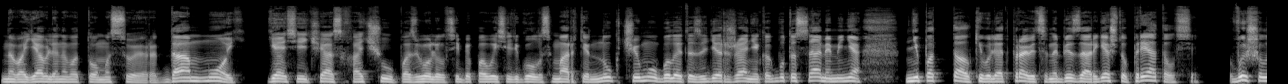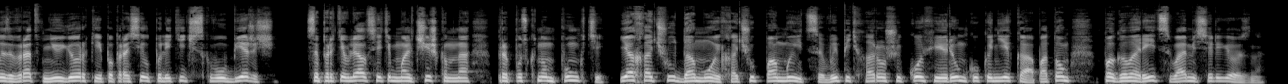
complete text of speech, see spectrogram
новоявленного Тома Сойера. «Домой! Я сейчас хочу!» — позволил себе повысить голос Мартин. «Ну, к чему было это задержание? Как будто сами меня не подталкивали отправиться на Безар. Я что, прятался? Вышел из врат в Нью-Йорке и попросил политического убежища? Сопротивлялся этим мальчишкам на пропускном пункте. Я хочу домой, хочу помыться, выпить хороший кофе и рюмку коньяка, а потом поговорить с вами серьезно.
